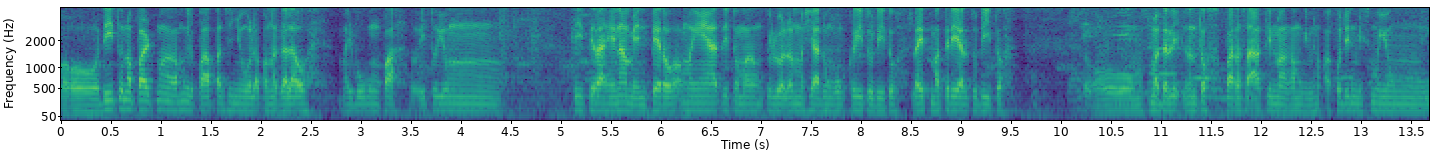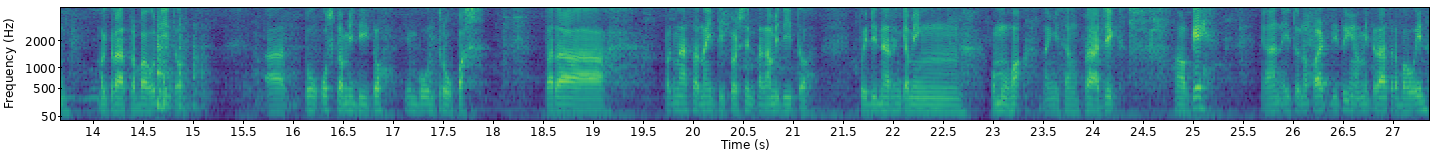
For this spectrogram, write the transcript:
Oo, dito na part mga kamukil papansin nyo wala pang nagalaw. May bubong pa. So, ito yung titirahin namin pero ang mangyayari dito mga kamukil walang masyadong konkreto dito. Light material to dito. So mas madali lang to para sa akin mga kamukil ako din mismo yung magtratrabaho dito. At focus kami dito yung buong tropa. Para pag nasa 90% na kami dito pwede na rin kaming kumuha ng isang project. Okay. Yan ito na part dito yung aming tratrabahuin.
